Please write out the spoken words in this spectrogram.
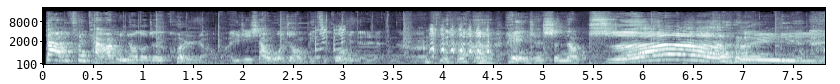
大部分台湾民众都有这个困扰吧，尤其像我这种鼻子过敏的人啊，黑眼圈深到这里。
